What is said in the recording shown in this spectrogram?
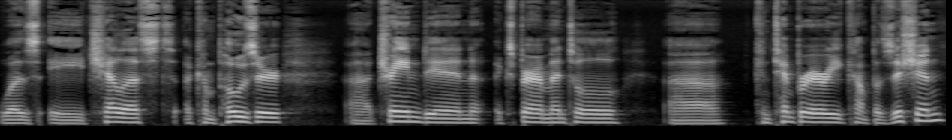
was a cellist, a composer, uh, trained in experimental uh, contemporary composition,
